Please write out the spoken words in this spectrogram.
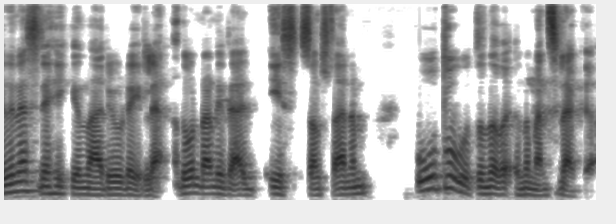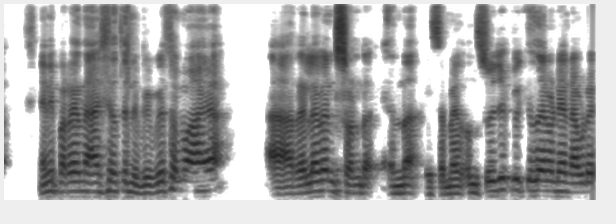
ഇതിനെ സ്നേഹിക്കുന്ന ആരും ഇല്ല. അതുകൊണ്ടാണ് ഈ രാജ് ഈ സംസ്ഥാനം കൂപ്പുകുത്തുന്നത് എന്ന് മനസ്സിലാക്കുക. ഈ പറയുന്ന ആശയത്തിന് വിവിധമായ റെലവൻസ് ഉണ്ട് എന്ന് ഈ സമയത്ത് ഒന്ന് സൂചിപ്പിക്കുന്നതിന് വേണ്ടി ഞാൻ അവിടെ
